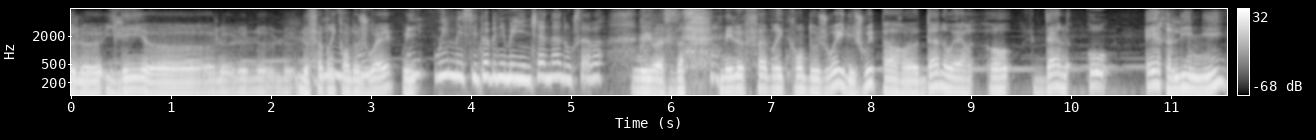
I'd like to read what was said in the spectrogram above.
le, il est euh, le, le- le- le fabricant Oui, de oui, jouets. Oui, Oui, oui, mais c'est pas Chana, donc ça va. oui, voilà, c'est ça. Mais le fabricant de jouets, il est joué par Dan O'Her- O. Dan O. Erlini,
